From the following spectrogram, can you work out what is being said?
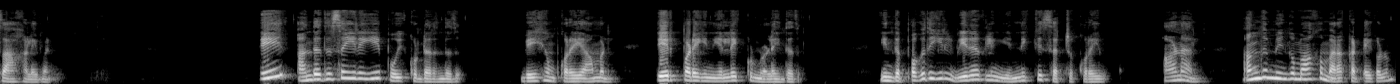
சாகலைவன். தேர் அந்த திசையிலேயே போய்க் கொண்டிருந்தது. வேகம் குறையாமல் தேர்ப்படையின் எல்லைக்குள் நுழைந்தது. இந்த பகுதியில் வீரர்களின் எண்ணிக்கை சற்று குறைவு. ஆனால் அங்குமிங்குமாக மரக்கட்டைகளும்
